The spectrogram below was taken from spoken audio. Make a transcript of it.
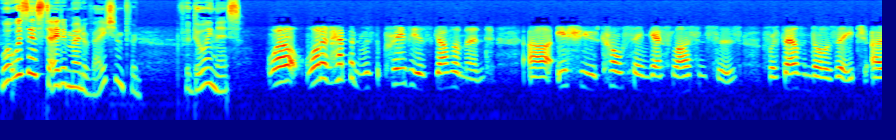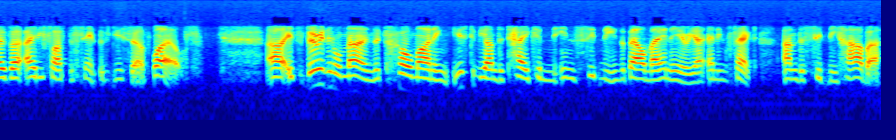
what was their stated motivation for for doing this? Well, what had happened was the previous government uh, issued coal seam gas licences for $1,000 each over 85% of New South Wales. Uh, it's very little known that coal mining used to be undertaken in Sydney, the Balmain area, and in fact under Sydney Harbour,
